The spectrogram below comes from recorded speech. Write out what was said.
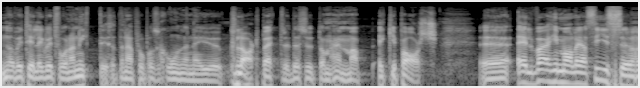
nu har vi tillägg vid 290 så den här propositionen är ju klart bättre. Dessutom hemmaekipage. Eh, 11 Himalaya Sisu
